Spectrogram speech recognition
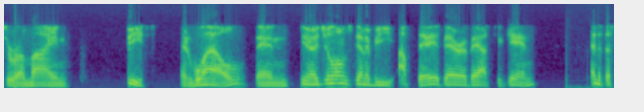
to remain fit and well, then, you know, Geelong's going to be up there, thereabouts again. And at the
